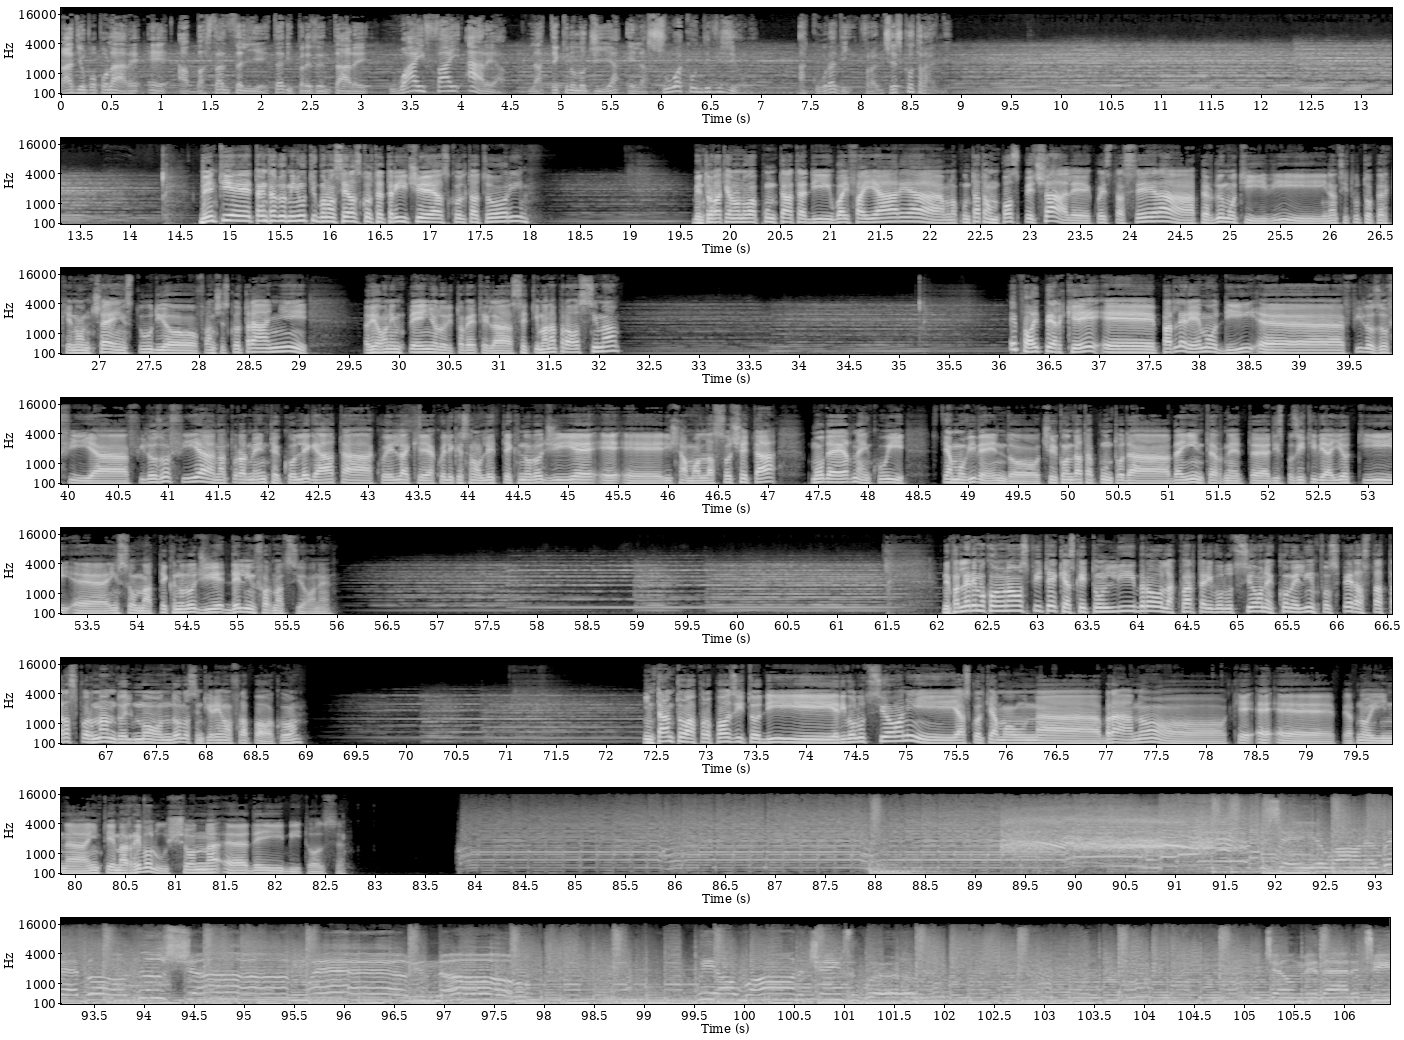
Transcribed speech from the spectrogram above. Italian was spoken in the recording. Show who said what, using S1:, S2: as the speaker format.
S1: Radio Popolare è abbastanza lieta di presentare Wi-Fi Area, la tecnologia e la sua condivisione, a cura di Francesco Tragni.
S2: Venti e 32 minuti, buonasera ascoltatrici e ascoltatori. Bentrovati a una nuova puntata di Wi-Fi Area, una puntata un po' speciale questa sera per due motivi. Innanzitutto perché non c'è in studio Francesco Tragni, Abbiamo un impegno, lo ritroverete la settimana prossima. E poi perché eh, parleremo di eh, filosofia, filosofia naturalmente collegata a, che, a, quelle che sono le tecnologie e, e diciamo alla società moderna in cui stiamo vivendo, circondata appunto da, da internet, eh, dispositivi IoT, eh, insomma tecnologie dell'informazione. Ne parleremo con un ospite che ha scritto un libro, La quarta rivoluzione, come l'infosfera sta trasformando il mondo, lo sentiremo fra poco. Intanto a proposito di rivoluzioni, ascoltiamo un uh, brano che è, è, per noi in, in tema Revolution uh, dei Beatles.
